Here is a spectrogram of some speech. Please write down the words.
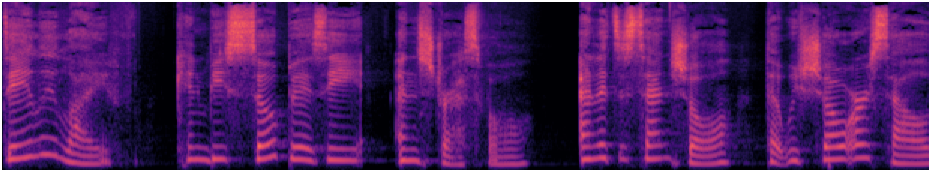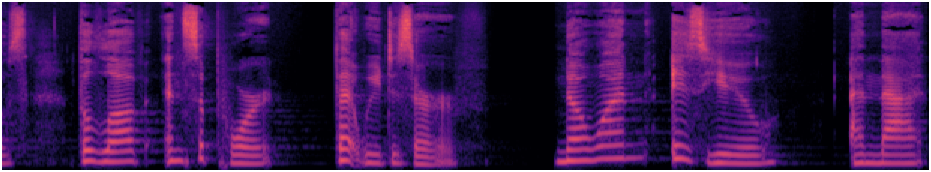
Daily life can be so busy and stressful, and it's essential that we show ourselves the love and support that we deserve. No one is you, and that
